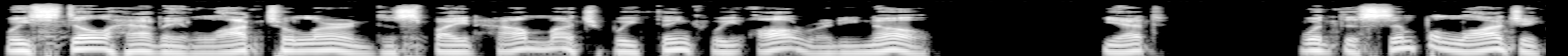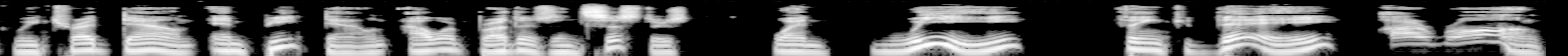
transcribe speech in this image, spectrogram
We still have a lot to learn despite how much we think we already know. Yet, with the simple logic, we tread down and beat down our brothers and sisters when we think they are wrong,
